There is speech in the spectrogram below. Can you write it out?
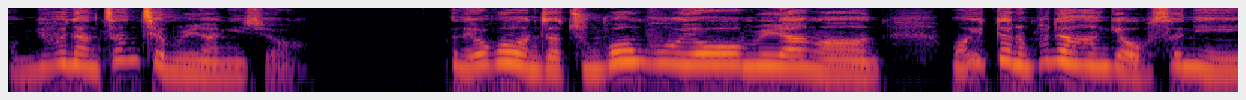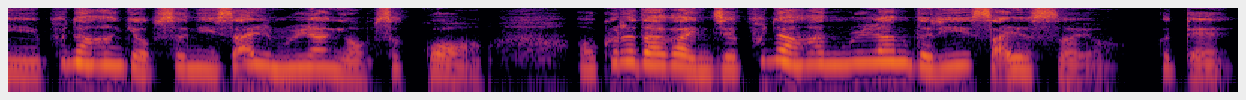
어, 미분양 전체 물량이죠. 근데 요거 이제 준공부요 물량은 뭐 이때는 분양한 게 없으니 분양한 게 없으니 쌓일 물량이 없었고 어, 그러다가 이제 분양한 물량들이 쌓였어요. 그때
